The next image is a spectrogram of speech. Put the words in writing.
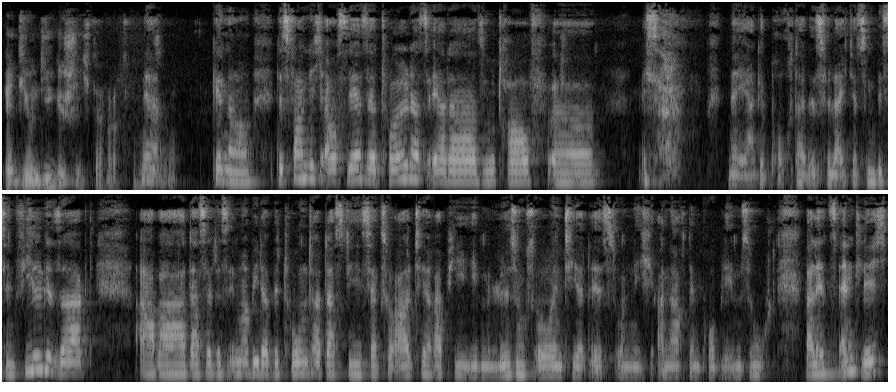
er die und die Geschichte hat. Ja. Also. Genau, das fand ich auch sehr, sehr toll, dass er da so drauf, äh, ich sag, naja, gepocht hat, ist vielleicht jetzt ein bisschen viel gesagt, aber dass er das immer wieder betont hat, dass die Sexualtherapie eben lösungsorientiert ist und nicht nach dem Problem sucht. Weil letztendlich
